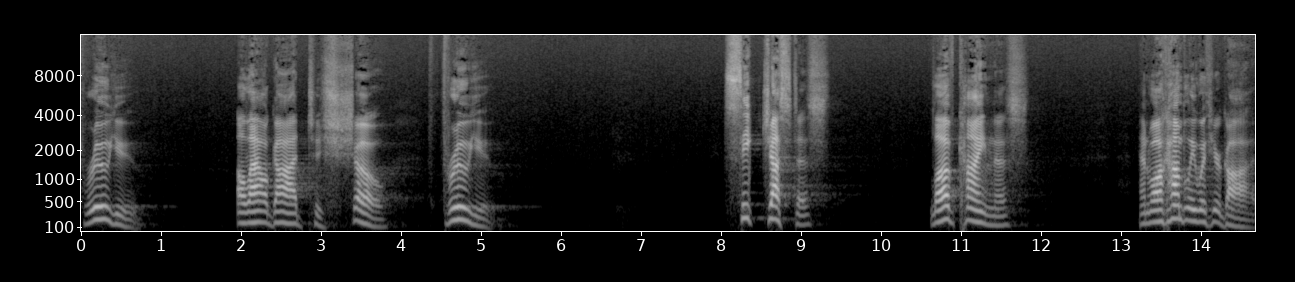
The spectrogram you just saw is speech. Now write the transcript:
through you. Allow God to show through you. Seek justice love kindness, and walk humbly with your God.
